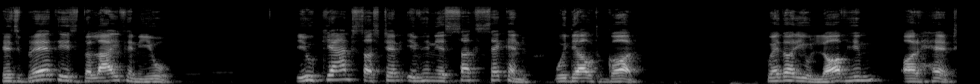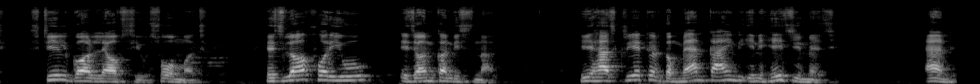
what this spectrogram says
His breath is the life in you. You can't sustain even a sec- second without God. Whether you love Him or hate, still God loves you so much. His love for you is unconditional. He has created the mankind in His image, and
